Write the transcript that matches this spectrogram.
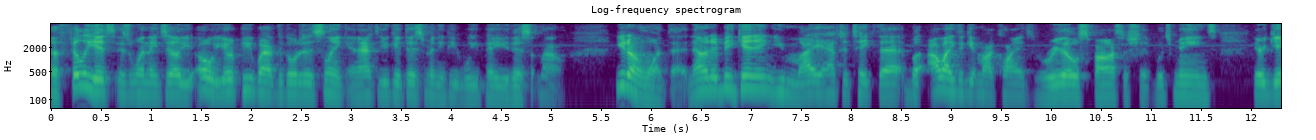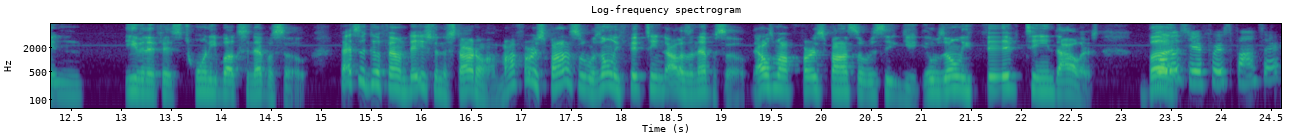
Affiliates is when they tell you, oh, your people have to go to this link, and after you get this many people, we pay you this amount. You don't want that. Now, in the beginning, you might have to take that, but I like to get my clients real sponsorship, which means you're getting, even if it's 20 bucks an episode, that's a good foundation to start on. My first sponsor was only $15 an episode. That was my first sponsor with SeatGeek. It was only $15. But what was your first sponsor?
